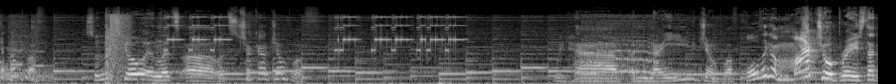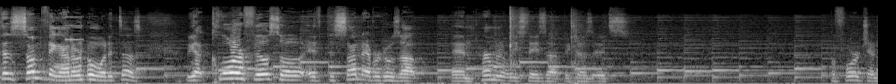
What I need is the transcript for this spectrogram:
Jumpluff. So let's go and let's uh, let's check out Jumpluff. We have a naive Jumpluff holding a macho brace. That does something. I don't know what it does. We got chlorophyll, so if the sun ever goes up and permanently stays up because it's before Gen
